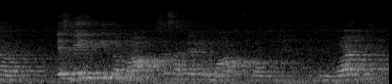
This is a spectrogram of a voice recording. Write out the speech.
no, it's basically the mock, since I've did the mock, for one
